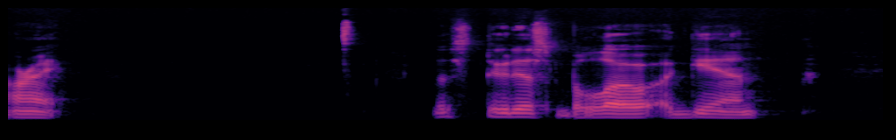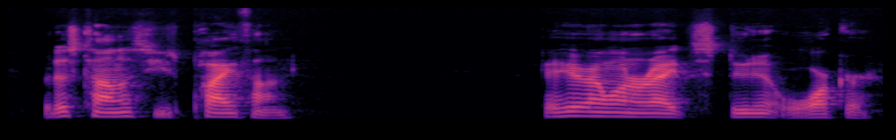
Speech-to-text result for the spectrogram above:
All right. Let's do this below again. But this time let's use Python. Okay, here I want to write student Walker.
